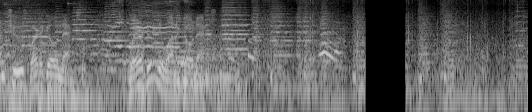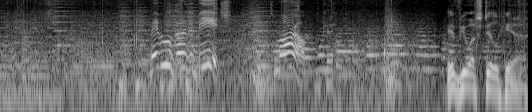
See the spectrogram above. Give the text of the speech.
and choose where to go next. Where do you want to go next? Maybe we'll go to the beach tomorrow. Okay. If you are still here,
